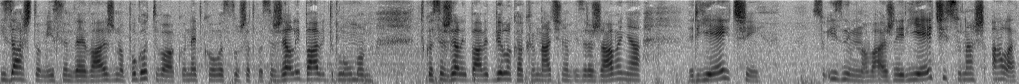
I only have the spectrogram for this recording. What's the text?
i zašto mislim da je važno, pogotovo ako netko ovo sluša tko se želi baviti glumom, tko se želi baviti bilo kakvim načinom izražavanja, riječi su iznimno važne riječi su naš alat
